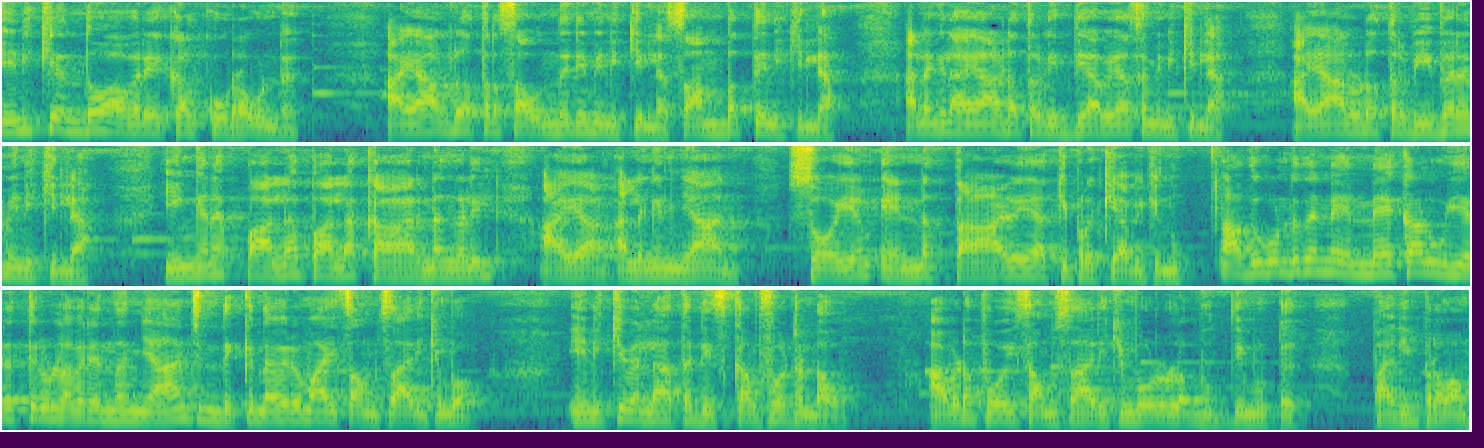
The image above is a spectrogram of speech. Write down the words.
എനിക്ക് എന്തോ അവരെക്കാൾ കുറവുണ്ട്. അയാളുടെ അത്ര സൗന്ദര്യം എനിക്കില്ല സമ്പത്ത് എനിക്കില്ല അല്ലെങ്കിൽ അയാളുടെ അത്ര വിദ്യാഭ്യാസം എനിക്കില്ല അയാളുടെ അത്ര വിവരം എനിക്കില്ല. ഇങ്ങനെ പല പല കാരണങ്ങളിൽ അയാൾ അല്ലെങ്കിൽ ഞാൻ സ്വയം എന്നെ താഴെയാക്കി പ്രഖ്യാപിക്കുന്നു. അതുകൊണ്ട് തന്നെ എന്നേക്കാൾ ഉയരത്തിലുള്ളവരെന്ന് ഞാൻ ചിന്തിക്കുന്നവരുമായി സംസാരിക്കുമ്പോൾ എനിക്ക് വല്ലാത്ത ഡിസ്കംഫേർട്ട് ഉണ്ടാവും. അവിടെ പോയി സംസാരിക്കുമ്പോഴുള്ള ബുദ്ധിമുട്ട് പരിഭ്രമം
